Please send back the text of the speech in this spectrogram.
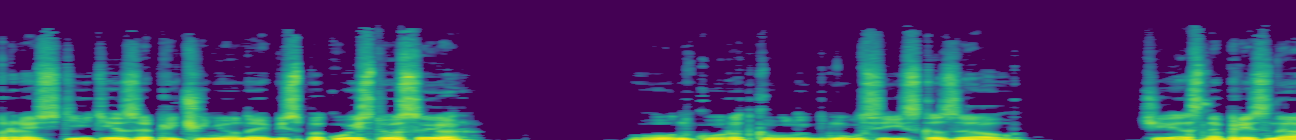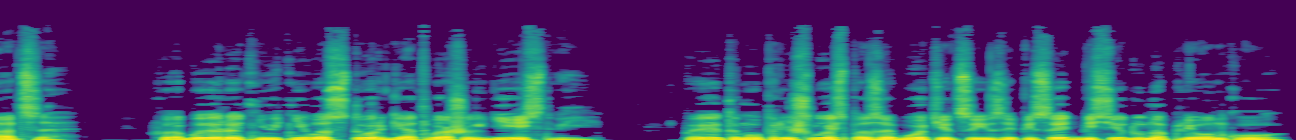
«Простите за причиненное беспокойство, сэр». Он коротко улыбнулся и сказал. «Честно признаться, ФБР отнюдь не в восторге от ваших действий, поэтому пришлось позаботиться и записать беседу на пленку.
